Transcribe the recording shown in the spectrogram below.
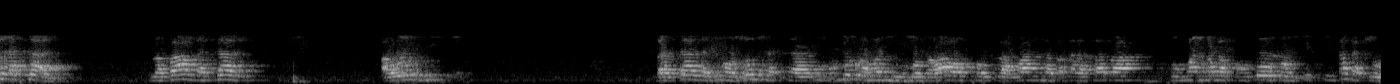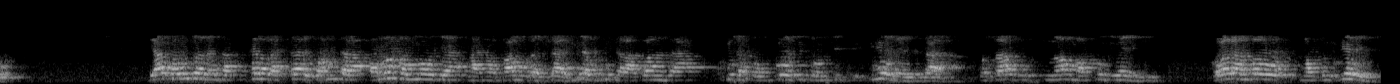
daktari. Tunafahamu daktari awezi daktari lazima usome katika hizo ambazo ni msomo wao kwa la kwanza mpaka la saba kumwana mpaka form 4 form 6 mpaka chuo. Japo mtu anaweza kukana daktari kwa muda wa mwaka mmoja na akafahamu daktari. Bila kukuta la kwanza 4 form 6 hiyo inawezekana. Kwa sababu tunao mafundi wengi kwa wale ambao mafundi garage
